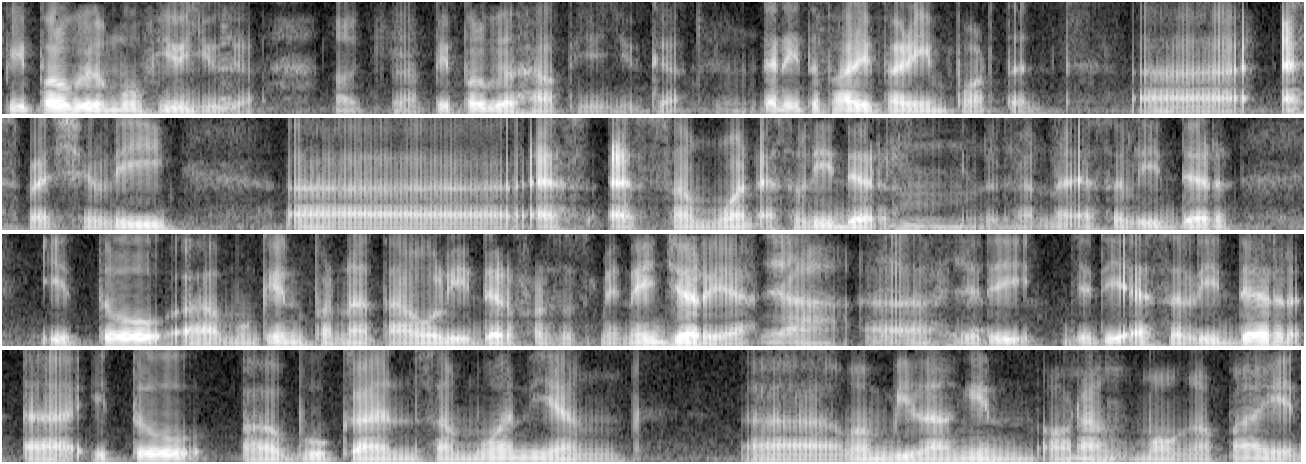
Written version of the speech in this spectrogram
people will move you juga. Oke. Uh, people will help you juga. Dan itu very very important, uh, especially uh, as as someone as a leader. Hmm. gitu. Karena as a leader itu uh, mungkin pernah tahu leader versus manager ya. Ya, Uh, ya, Jadi jadi as a leader uh, itu uh, bukan someone yang uh, membilangin orang mau ngapain.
